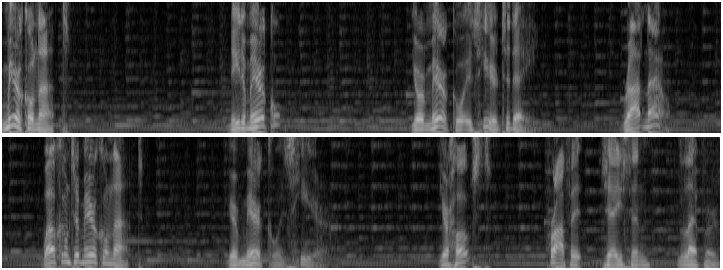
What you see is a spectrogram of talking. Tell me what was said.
Miracle Night. Need a miracle? Your miracle is here today, right now. Welcome to Miracle Night. Your miracle is here. Your host, Prophet Jason Lepard.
